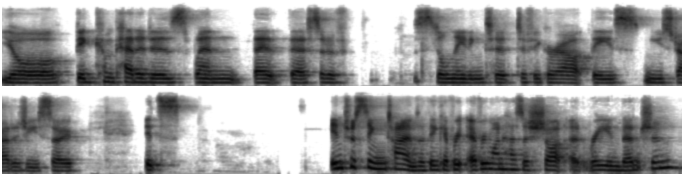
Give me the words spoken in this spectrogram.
your big competitors when they're, they're sort of still needing to, to figure out these new strategies. So it's interesting times. I think every, everyone has a shot at reinvention.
